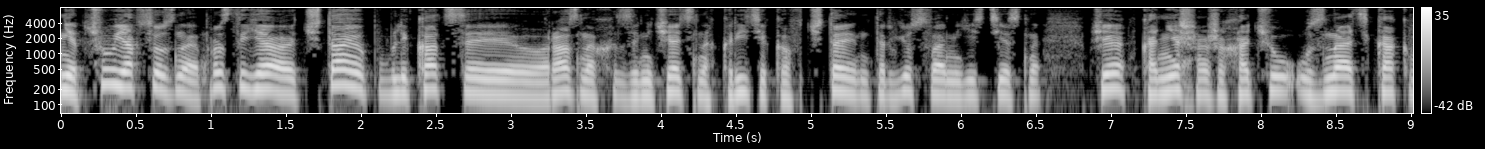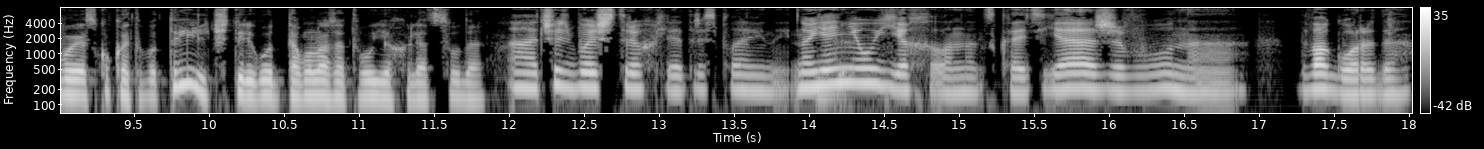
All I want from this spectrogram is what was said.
Нет, почему я все знаю? Просто я читаю публикации разных замечательных критиков, читаю интервью с вами, естественно. Вообще, конечно же, хочу узнать, как вы, сколько это было, три или четыре года тому назад вы уехали отсюда? А, чуть больше трех лет, три с половиной. Но я не уехала, надо сказать. Я живу на Два города.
